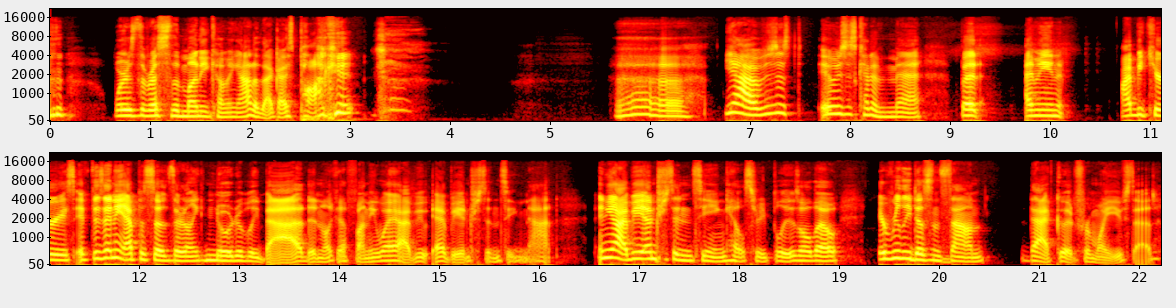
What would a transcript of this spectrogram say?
where's the rest of the money coming out of that guy's pocket? uh, yeah, it was just, it was just kind of meh. But I mean, I'd be curious if there's any episodes that are like notably bad in like a funny way. I'd be I'd be interested in seeing that. And yeah, I'd be interested in seeing Hill Street Blues, although it really doesn't sound that good from what you've said.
